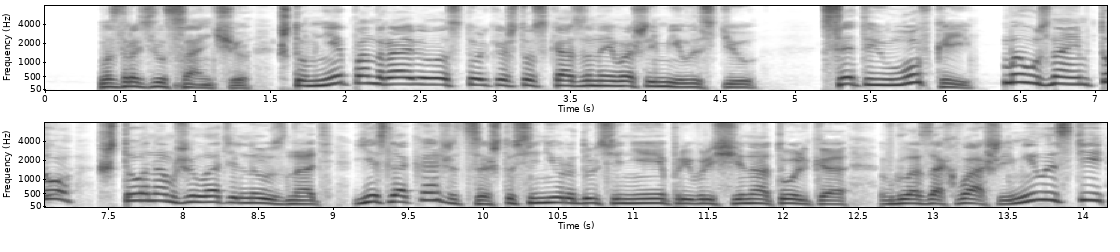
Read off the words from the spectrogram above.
— возразил Санчо, — что мне понравилось только что сказанное вашей милостью. С этой уловкой мы узнаем то, что нам желательно узнать, если окажется, что сеньора Дульсинея превращена только в глазах вашей милости,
